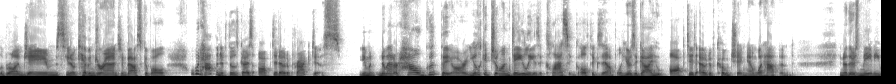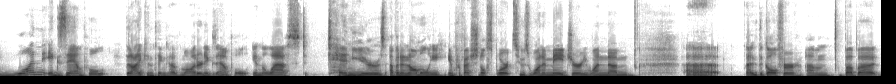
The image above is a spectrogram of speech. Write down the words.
LeBron James, you know, Kevin Durant in basketball. What would happen if those guys opted out of practice? You know, no matter how good they are, you look at John Daly as a classic golf example. Here's a guy who opted out of coaching, and what happened? You know, there's maybe one example that I can think of, modern example, in the last 10 years of an anomaly in professional sports who's won a major. He won um, uh, uh, the golfer, um, Bubba. Bubba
